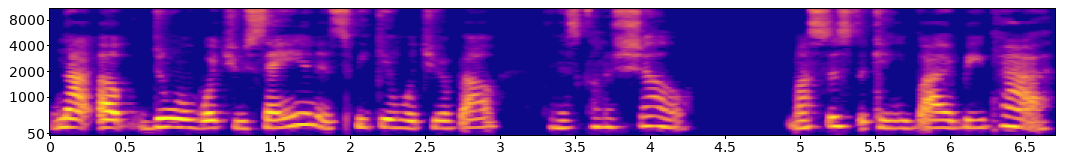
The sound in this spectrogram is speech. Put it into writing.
not up doing what you're saying and speaking what you're about, then it's gonna show. My sister, can you buy a bean pie?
